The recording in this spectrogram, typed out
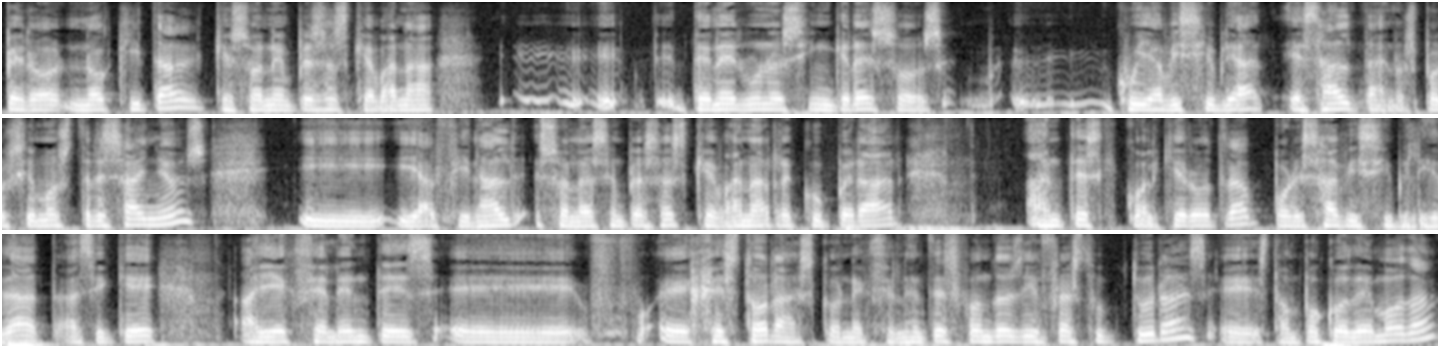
pero no quita que son empresas que van a eh, eh, tener unos ingresos eh, cuya visibilidad es alta en los próximos tres años y, al final son las empresas que van a recuperar antes que cualquier otra por esa visibilidad. Así que hay excelentes gestoras con excelentes fondos de infraestructuras, está un poco de moda.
